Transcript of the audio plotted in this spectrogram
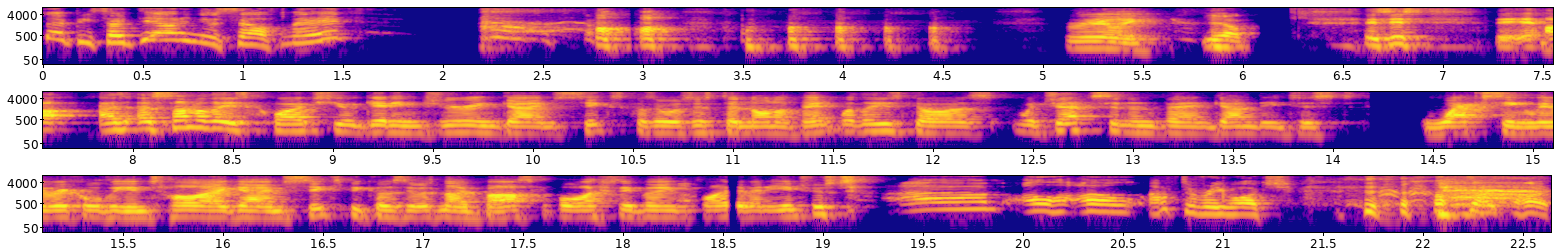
Don't be so down on yourself, man." really. Yep. Is this are, are some of these quotes you're getting during Game Six because it was just a non-event? Were these guys were Jackson and Van Gundy just waxing lyrical the entire Game Six because there was no basketball actually being played of any interest? Um, I'll, I'll have to rewatch. I don't know.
